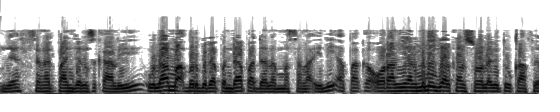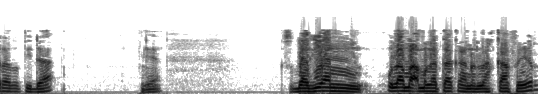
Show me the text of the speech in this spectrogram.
ya sangat panjang sekali. Ulama berbeda pendapat dalam masalah ini apakah orang yang meninggalkan sholat itu kafir atau tidak. Ya. Sebagian ulama mengatakan adalah kafir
